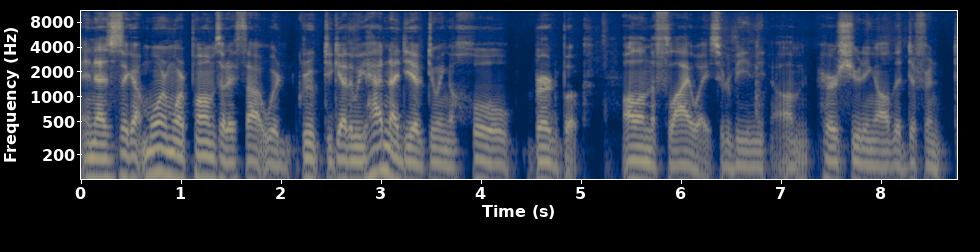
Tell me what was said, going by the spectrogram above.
And as I got more and more poems that I thought would group together, we had an idea of doing a whole bird book, all on the flyway, sort of being um, her shooting all the different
